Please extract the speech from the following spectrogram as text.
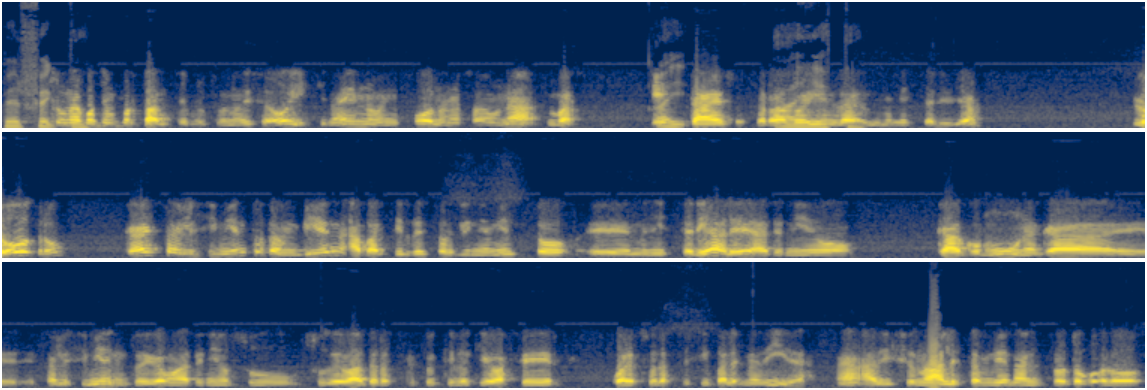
Perfecto. Es una cosa importante, porque uno dice, oye, que nadie nos informa, no sabemos nada. Bueno, está eso cerrado ahí, en, el ministerio, ¿ya? Lo otro, cada establecimiento también, a partir de estos lineamientos eh, ministeriales, ha tenido, cada comuna, cada eh, establecimiento, digamos, ha tenido su, su debate respecto a qué es lo que va a hacer, cuáles son las principales medidas, ¿ah? adicionales también al protocolo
